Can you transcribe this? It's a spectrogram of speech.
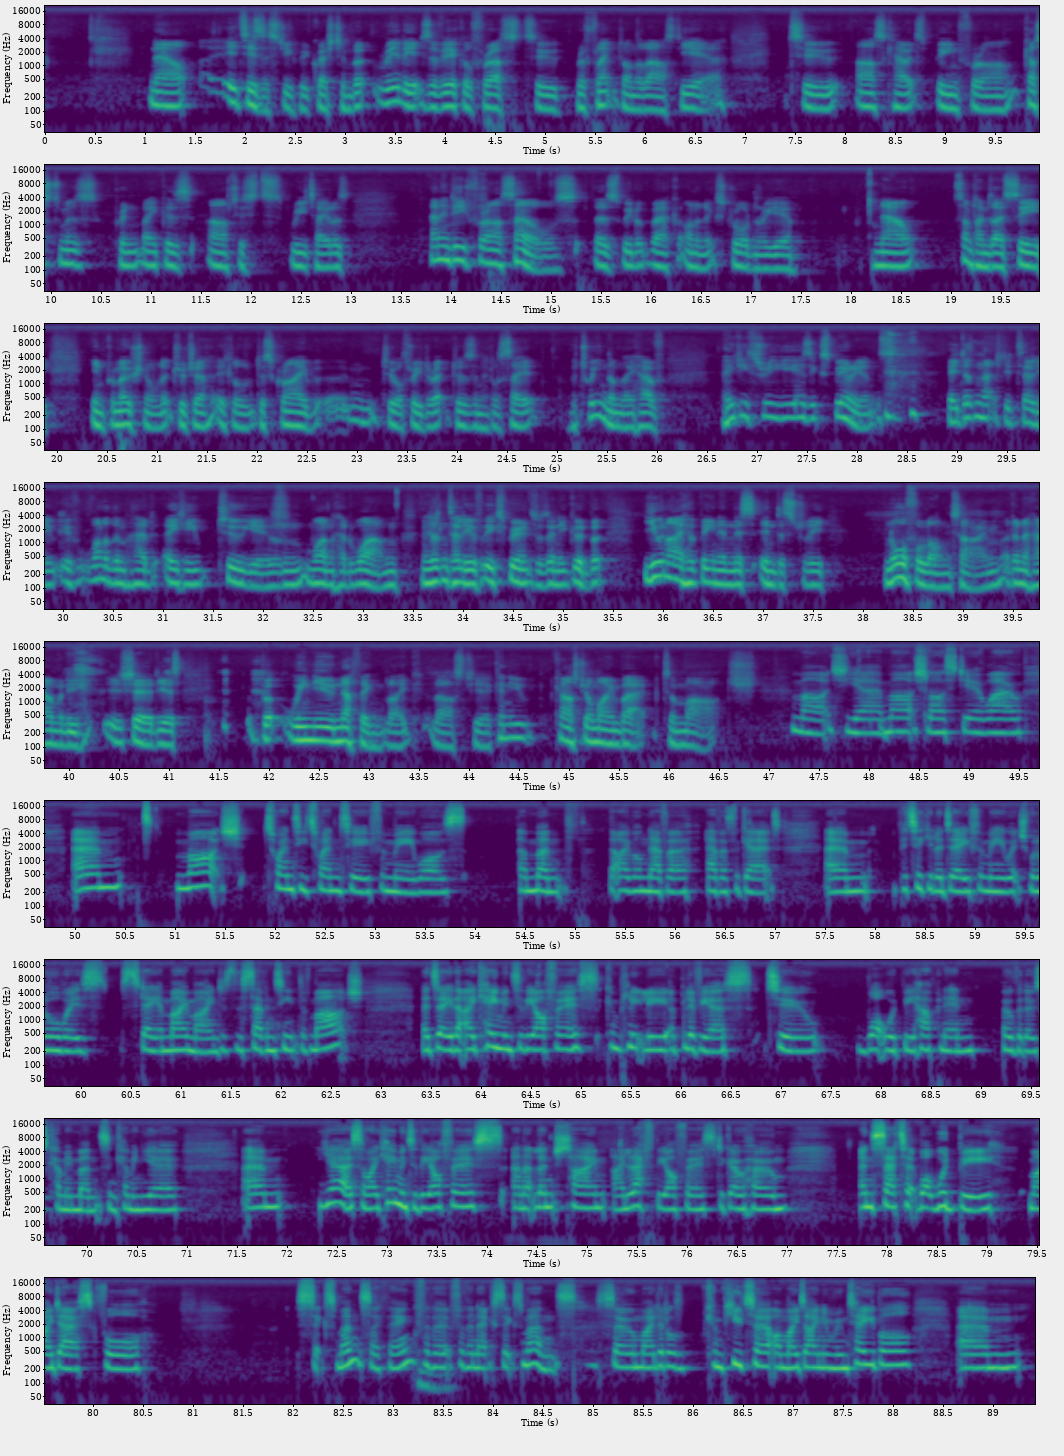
Now, it is a stupid question, but really it's a vehicle for us to reflect on the last year, to ask how it's been for our customers, printmakers, artists, retailers, and indeed for ourselves as we look back on an extraordinary year. Now, sometimes I see in promotional literature it'll describe um, two or three directors and it'll say it, between them they have 83 years experience. it doesn't actually tell you if one of them had 82 years and one had one, and it doesn't tell you if the experience was any good. But you and I have been in this industry an awful long time. I don't know how many shared years, but we knew nothing like last year. Can you cast your mind back to March? March, yeah, March last year. Wow. Um, March 2020 for me was a month that I will never ever forget. Um, a particular day for me, which will always stay in my mind, is the 17th of March, a day that I came into the office completely oblivious to what would be happening over those coming months and coming year. Um, yeah, so I came into the office, and at lunchtime, I left the office to go home and set at what would be my desk for six months, I think, for the for the next six months. So my little computer on my dining room table. Um,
